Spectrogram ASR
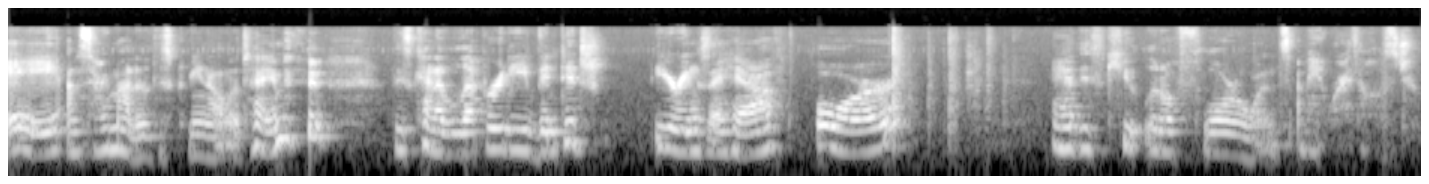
a, I'm sorry I'm out of the screen all the time, these kind of leopardy vintage earrings I have, or I have these cute little floral ones. I may wear those too.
